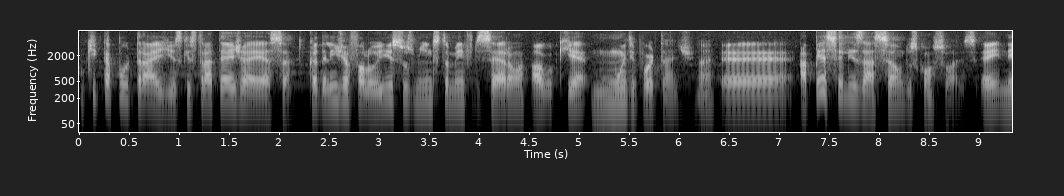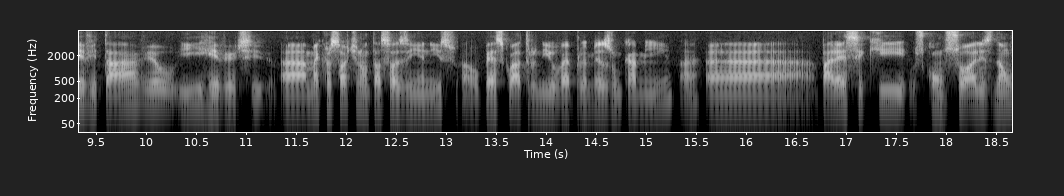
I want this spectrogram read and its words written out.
O que está por trás disso? Que estratégia é essa? O Cadelin já falou isso, os meninos também disseram algo que é muito importante, né? É, a PCização dos consoles é inevitável e irreversível. A Microsoft não está sozinha nisso. O PS4 Neo vai para o mesmo caminho. Né? Uh, parece que os consoles não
